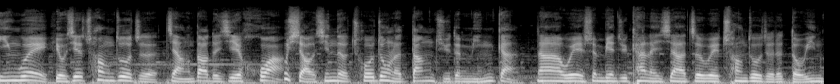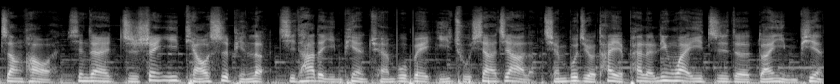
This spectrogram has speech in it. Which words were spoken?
因为有些创作者讲到的一些话不小心的戳中了当局的敏感，那我也顺便去看了一下这位创作者的抖音账号啊，现在只剩一条视频了，其他的影片全部被移除下架了。前不久他也拍了另外一支。的短影片，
